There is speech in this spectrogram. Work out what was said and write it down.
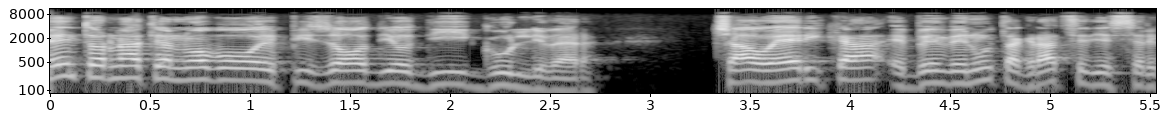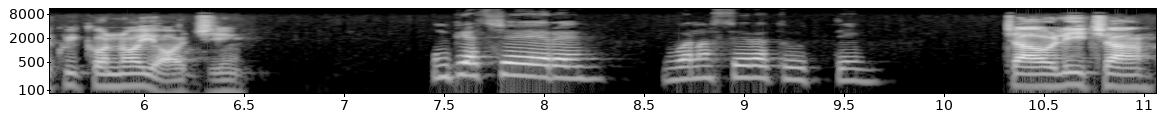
Bentornati a un nuovo episodio di Gulliver. Ciao Erika e benvenuta, grazie di essere qui con noi oggi. Un piacere, buonasera a tutti. Ciao Licia.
